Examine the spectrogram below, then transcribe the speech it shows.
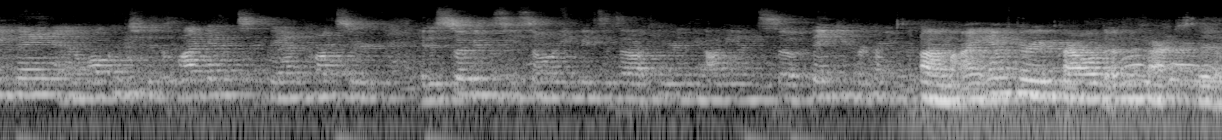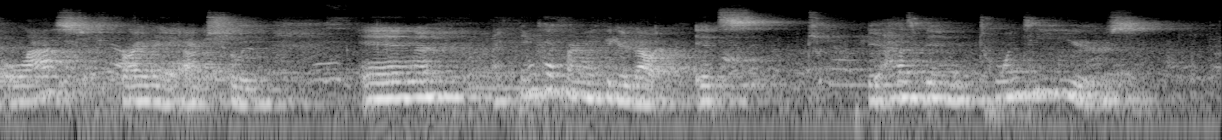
evening and welcome to the Claggett Band Concert. It is so good to see so many faces out here in the audience, so thank you for coming. Um, I am very proud of the fact that last Friday, actually, in, I think I finally figured out, it's, it has been 20 years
